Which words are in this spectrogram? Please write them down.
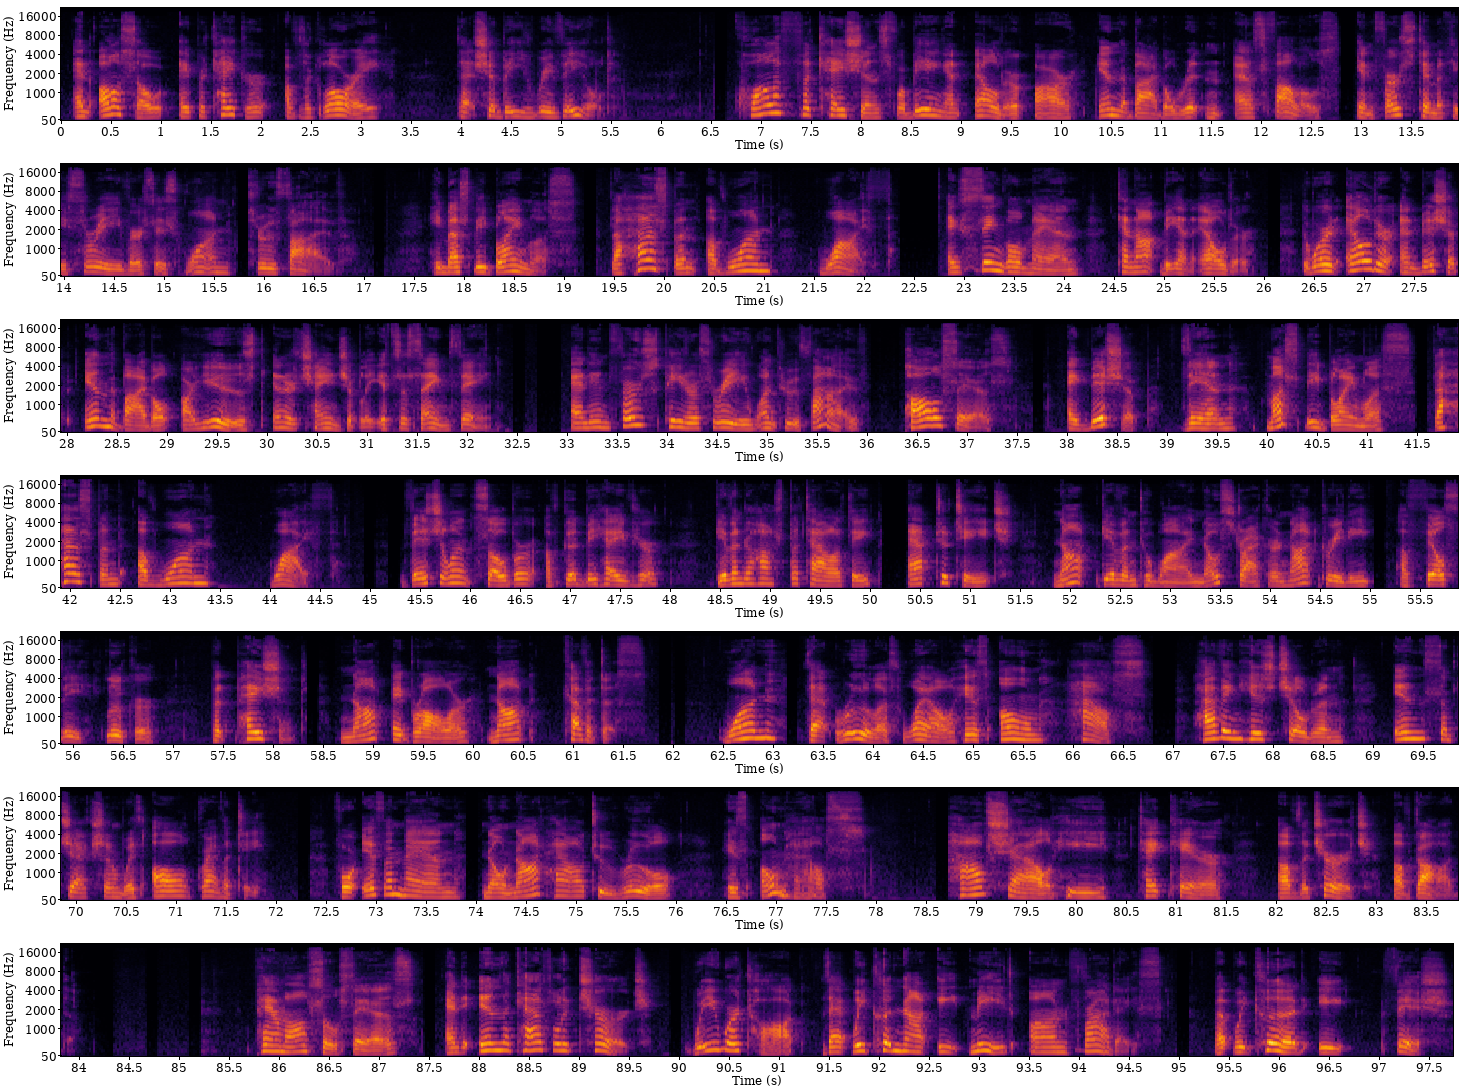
and also a partaker of the glory that shall be revealed. Qualifications for being an elder are in the Bible written as follows in 1 Timothy 3, verses 1 through 5. He must be blameless, the husband of one wife. A single man cannot be an elder. The word elder and bishop in the Bible are used interchangeably, it's the same thing. And in 1 Peter 3 1 through 5, Paul says, A bishop then must be blameless, the husband of one wife, vigilant, sober, of good behavior, given to hospitality, apt to teach, not given to wine, no striker, not greedy of filthy lucre, but patient, not a brawler, not covetous, one that ruleth well his own house, having his children in subjection with all gravity. For if a man know not how to rule his own house, how shall he take care of the church of God? Pam also says, and in the Catholic Church, we were taught that we could not eat meat on Fridays, but we could eat fish.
